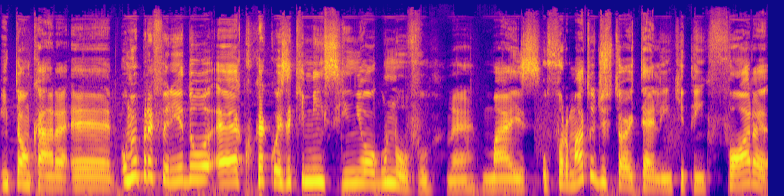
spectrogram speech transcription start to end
Então, cara, é... o meu preferido é qualquer coisa que me ensine algo novo, né? Mas o formato de storytelling que tem fora,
